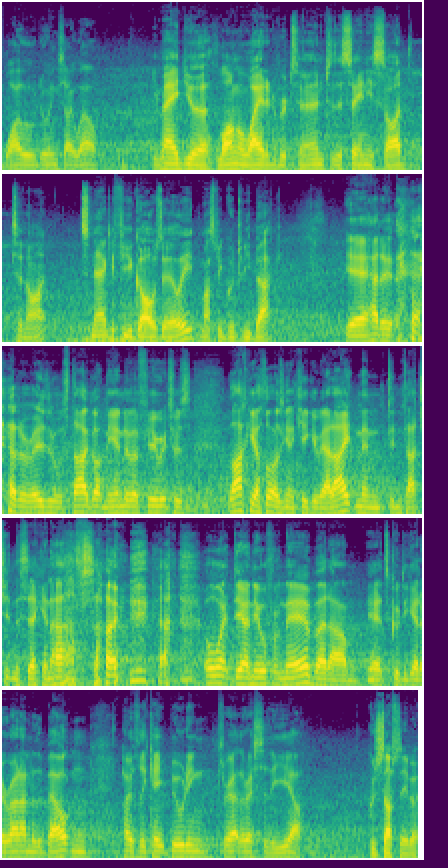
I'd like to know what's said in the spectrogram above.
why we were doing so well. You made your long awaited return to the senior side tonight, snagged a few goals early. It must be good to be back. Yeah, had a had a reasonable start. Got in the end of a few, which was lucky. I thought I was going to kick about eight, and then didn't touch it in the second half. So all went downhill from there. But um, yeah, it's good to get a run under the belt and hopefully keep building throughout the rest of the year. Good stuff, Steve.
